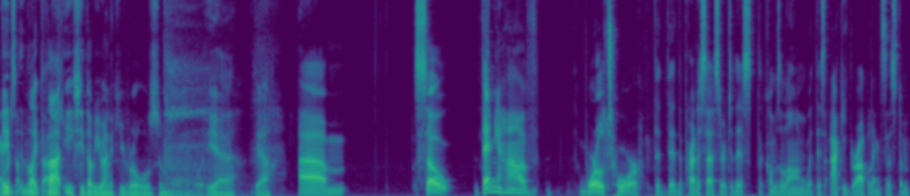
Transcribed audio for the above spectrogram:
game or something like like, that. ECW Anarchy Rulz and yeah, yeah. Um, so then you have World Tour, the, the the predecessor to this, that comes along with this Aki grappling system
